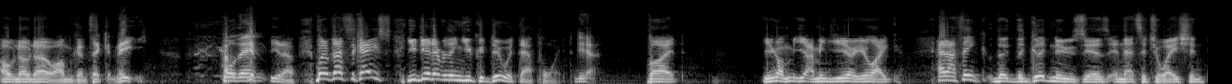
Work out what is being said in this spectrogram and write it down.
oh no no, I'm going to take a knee. Well, then you know. But if that's the case, you did everything you could do at that point. Yeah. But you're gonna. I mean, you know, you're like, and I think the the good news is in that situation,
